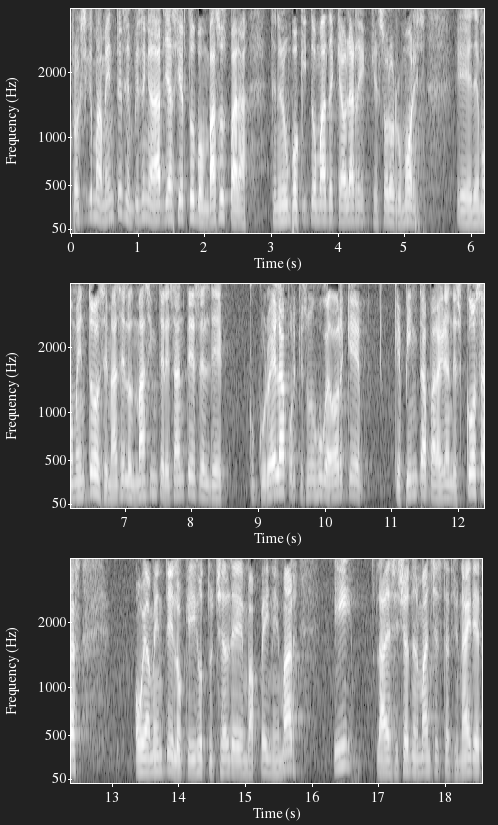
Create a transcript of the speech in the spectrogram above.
próximamente se empiecen a dar ya ciertos bombazos para tener un poquito más de qué hablar que solo rumores. Eh, de momento se me hace los más interesantes el de Cucurella porque es un jugador que, que pinta para grandes cosas. Obviamente lo que dijo Tuchel de Mbappé y Neymar. Y la decisión del Manchester United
